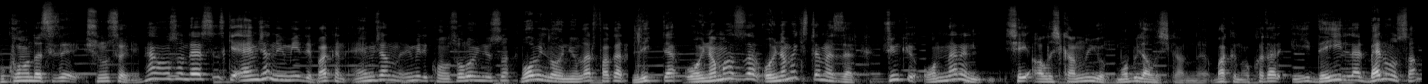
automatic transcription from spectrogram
Bu konuda size şunu söyleyeyim. Ha ondan sonra dersiniz ki Emcan Ümidi. Bakın Emcan'la Ümidi konsol oyuncusu. Mobilde oynuyorlar fakat ligde oynamazlar. Oynamak istemezler. Çünkü onların şey alışkanlığı yok. Mobil alışkanlığı. Bakın o kadar iyi değiller. Ben olsam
